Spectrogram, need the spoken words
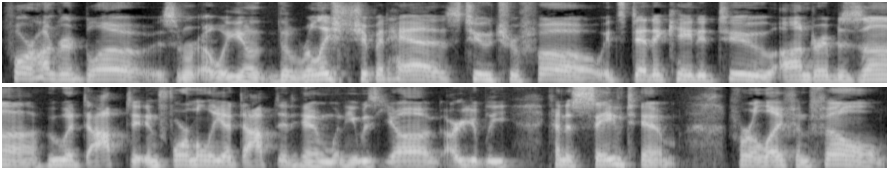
400 blows, uh, you know, the relationship it has to Truffaut, it's dedicated to Andre Bazin, who adopted, informally adopted him when he was young, arguably kind of saved him for a life in film.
